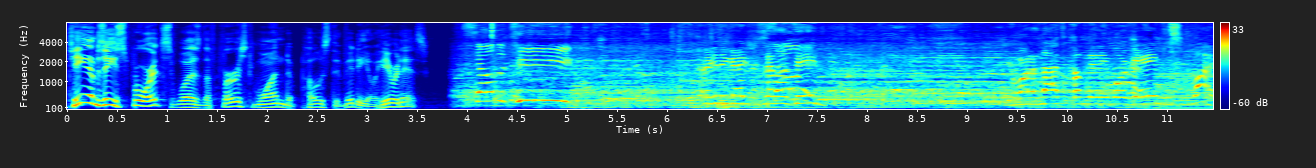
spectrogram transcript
TMZ Sports was the first one to post the video. Here it is. Sell the team! What do You think I should sell the team? You want to not come to any more games? Why?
